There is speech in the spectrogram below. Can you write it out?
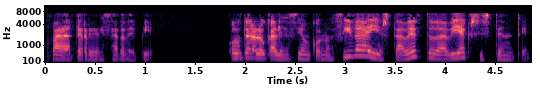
para aterrizar de pie. Otra localización conocida y esta vez todavía existente.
